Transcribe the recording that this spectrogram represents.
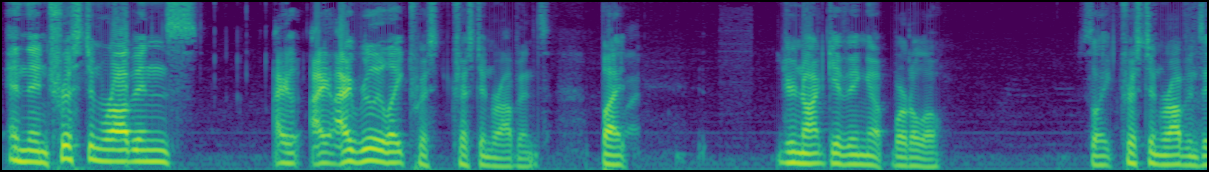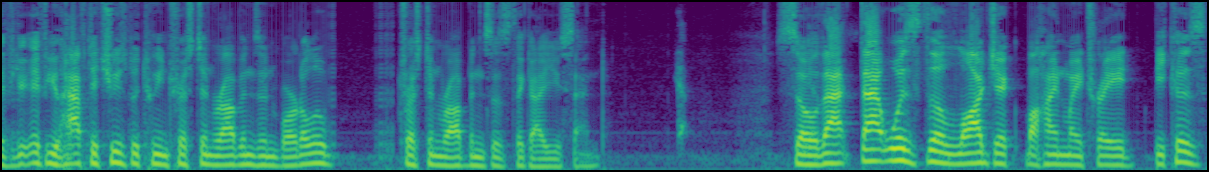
And then Tristen Robins, I, I, I really like Trist, Tristen Robins, but you're not giving up Bordeleau. So like Tristen Robins, if you if you have to choose between Tristen Robins and Bordeleau, Tristen Robins is the guy you send. So that that was the logic behind my trade because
